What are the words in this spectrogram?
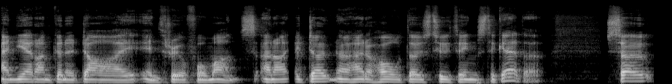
And yet I'm going to die in three or four months. And I don't know how to hold those two things together. So,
